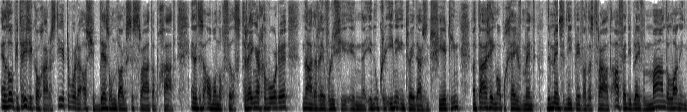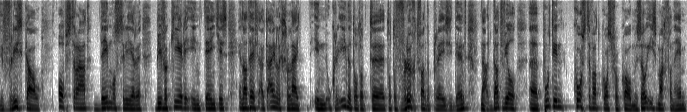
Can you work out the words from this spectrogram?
En loop je het risico gearresteerd te worden als je desondanks de straat op gaat. En het is allemaal nog veel strenger geworden na de revolutie in, eh, in Oekraïne in 2014. Want daar gingen op een gegeven moment de mensen niet meer van de straat af. Hè. Die bleven maandenlang in de vrieskou op straat demonstreren, bivakkeerden in tentjes. En dat heeft uiteindelijk geleid in Oekraïne tot, het, uh, tot de vlucht van de president. Nou, dat wil uh, Poetin koste wat kost voorkomen. Zoiets mag van hem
